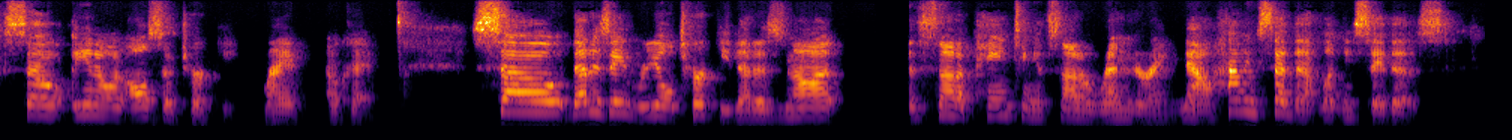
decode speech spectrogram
So, you know, and also turkey, right? Okay. So, that is a real turkey. That is not it's not a painting, it's not a rendering. Now, having said that, let me say this.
